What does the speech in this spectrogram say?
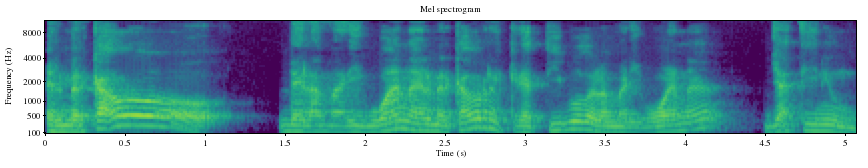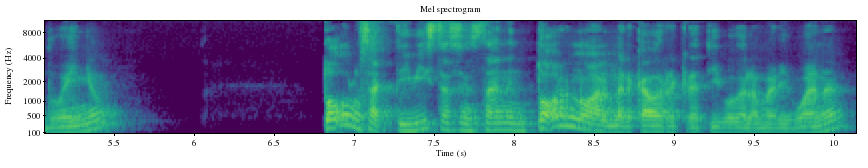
El mercado de la marihuana, el mercado recreativo de la marihuana ya tiene un dueño. Todos los activistas están en torno al mercado recreativo de la marihuana.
